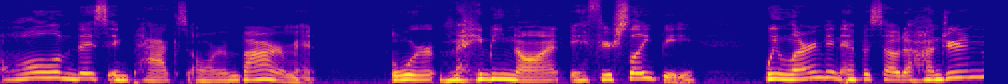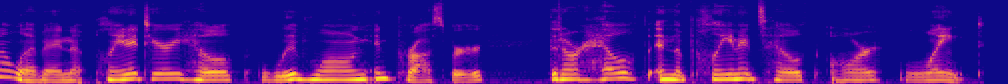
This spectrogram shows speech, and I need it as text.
all of this impacts our environment, or maybe not if you're sleepy. We learned in episode 111, Planetary Health Live Long and Prosper, that our health and the planet's health are linked.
